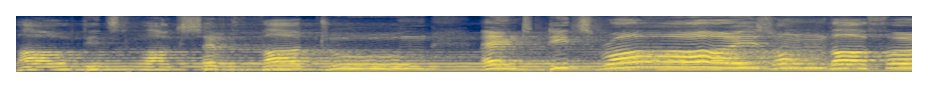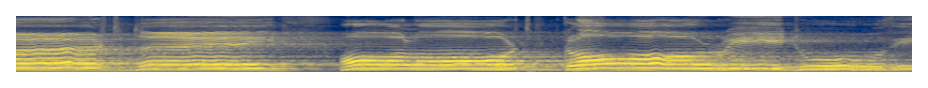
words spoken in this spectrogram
thou didst accept the tomb and didst rise on the third day. O Lord, glory to thee.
